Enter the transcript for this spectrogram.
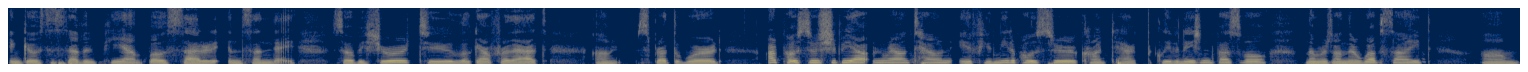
and goes to 7 p.m., both Saturday and Sunday. So, be sure to look out for that. Um, spread the word. Our posters should be out and around town. If you need a poster, contact the Cleveland Asian Festival. Numbers on their website. Um,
